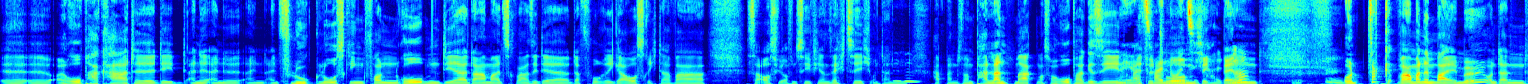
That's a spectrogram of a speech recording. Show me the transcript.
äh, äh, Europakarte, die, eine, eine, ein, ein Flug losging von Roben, der damals quasi der, der vorige Ausrichter war. sah aus wie auf dem C64 und dann hat man so ein paar Landmarken aus Europa gesehen, Naja, Eiffelturm, 92 Big halt, Ben. ne? Und zack, war man in Malmö und dann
